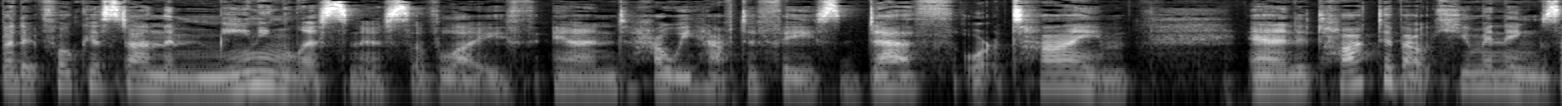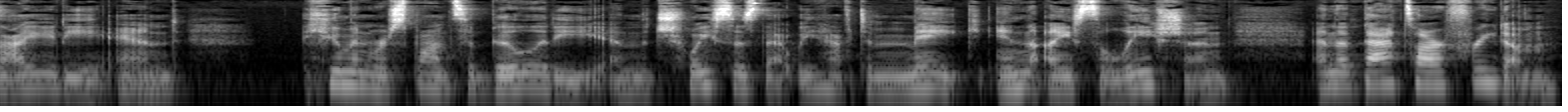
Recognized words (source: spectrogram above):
but it focused on the meaninglessness of life and how we have to face death or time, and it talked about human anxiety and human responsibility and the choices that we have to make in isolation, and that that's our freedom.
